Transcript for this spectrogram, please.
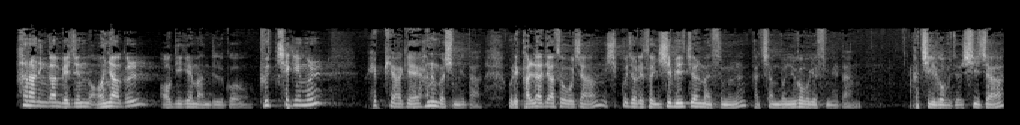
하나님과 맺은 언약을 어기게 만들고 그 책임을 회피하게 하는 것입니다. 우리 갈라디아서 5장 19절에서 21절 말씀을 같이 한번 읽어보겠습니다. 같이 읽어보죠. 시작.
